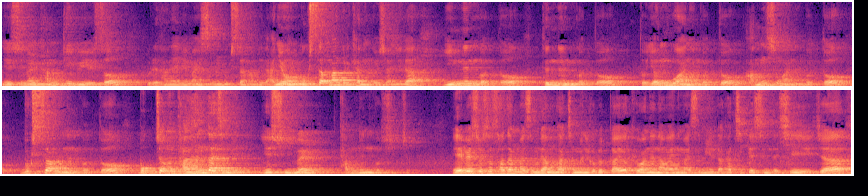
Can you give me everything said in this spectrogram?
예수님을 담기 위해서 우리 하나님의 말씀을 묵상합니다. 아니요, 묵상만 그렇게 하는 것이 아니라 읽는 것도, 듣는 것도, 또 연구하는 것도, 암송하는 것도, 묵상하는 것도 목적은 단 한 가지입니다. 예수님을 담는 것이죠. 에베소서 4장 말씀을 한번 같이 한번 읽어볼까요? 교환에 나와 있는 말씀입니다. 같이 읽겠습니다. 시작.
